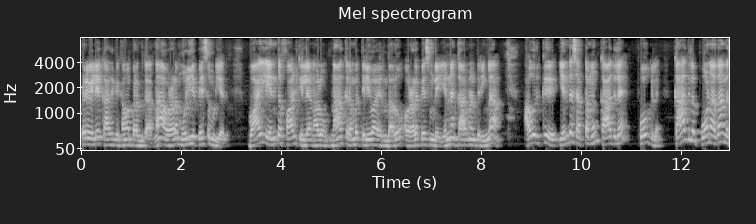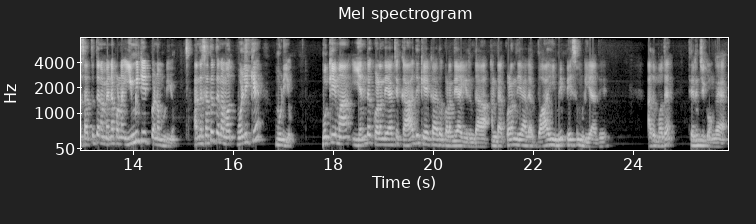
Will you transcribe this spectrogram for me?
பிறவையிலேயே காது கேட்காம பிறந்துட்டாருன்னா அவரால் மொழியே பேச முடியாது. வாயில் எந்த ஃபால்ட் இல்லைனாலும் நாக்கு ரொம்ப தெளிவா இருந்தாலும் அவரால் பேச முடியாது. என்ன காரணம்னு தெரியுங்களா? அவருக்கு எந்த சத்தமும் காதுல போகல. காதுல போனாதான் அந்த சத்தத்தை நம்ம என்ன பண்ண இமிட்டேட் பண்ண முடியும். அந்த சத்தத்தை நம்ம ஒழிக்க முடியும். முக்கியமா எந்த குழந்தையாச்சும் காது கேட்காத குழந்தையா இருந்தா அந்த குழந்தையால வாயுமே பேச முடியாது. அது முத தெரிஞ்சுக்கோங்க.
